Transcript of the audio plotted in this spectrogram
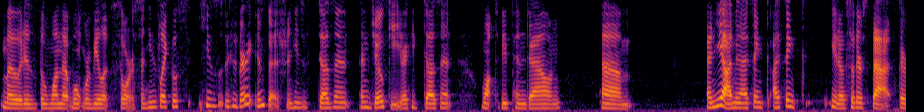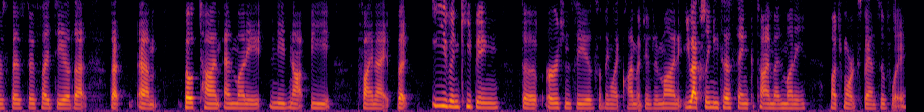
mode is the one that won't reveal its source. And he's like this he's he's very impish and he just doesn't and jokey right? He doesn't want to be pinned down. Um and yeah i mean i think i think you know so there's that. There's there's this idea that that um both time and money need not be finite but even keeping the urgency of something like climate change in mind you actually need to think time and money much more expansively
